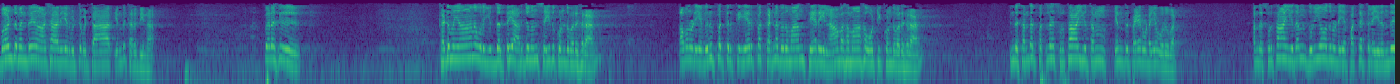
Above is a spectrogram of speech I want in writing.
வேண்டுமென்றே ஆச்சாரியர் விட்டுவிட்டார் என்று கருதினார். பிறகு கடுமையான ஒரு யுத்தத்தை அர்ஜுனன் செய்து கொண்டு வருகிறான். அவனுடைய விருப்பத்திற்கு ஏற்ப கண்ணபெருமான் தேரை லாவகமாக ஓட்டிக்கொண்டு வருகிறான். இந்த சந்தர்ப்பத்தில் சுருதாயுதம் என்று பெயருடைய ஒருவன். அந்த ஸ்ருதாயுதம் துரியோதனுடைய பக்கத்தில் இருந்து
